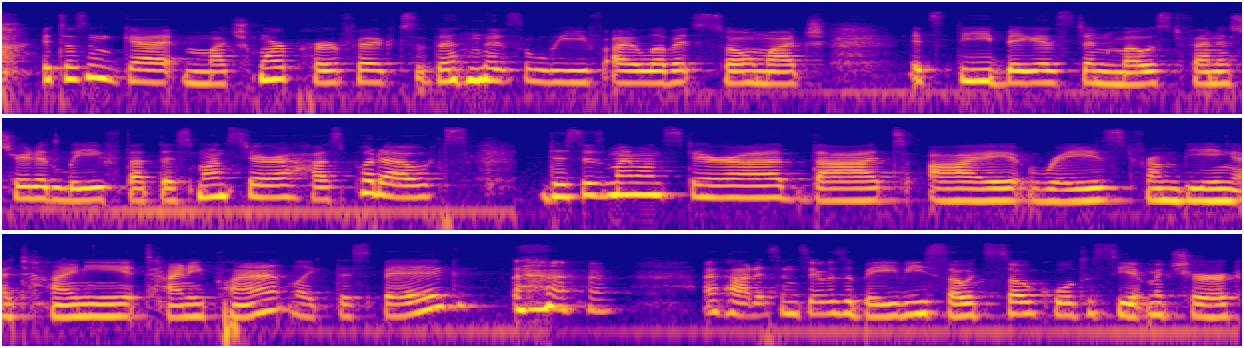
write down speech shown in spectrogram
it doesn't get much more perfect than this leaf. I love it so much. It's the biggest and most fenestrated leaf that this Monstera has put out. This is my Monstera that I raised from being a tiny, tiny plant like this big. I've had it since it was a baby, so it's so cool to see it mature.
